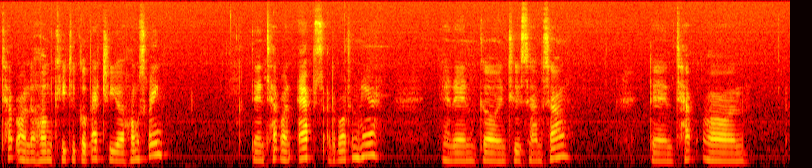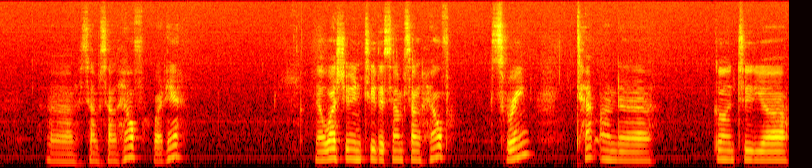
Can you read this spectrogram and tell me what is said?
tap on the home key to go back to your home screen. Then tap on apps at the bottom here and then go into Samsung. Then tap on uh, Samsung Health right here now once you're into the Samsung Health screen tap on the go into your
